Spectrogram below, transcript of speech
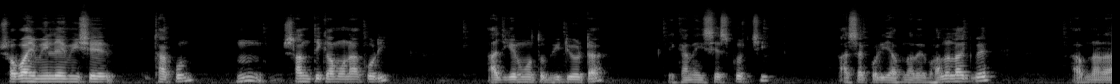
সবাই মিলেমিশে থাকুন, হুম? শান্তি কামনা করি। আজকের মতো ভিডিওটা এখানেই শেষ করছি। আশা করি আপনাদের ভালো লাগবে। আপনারা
